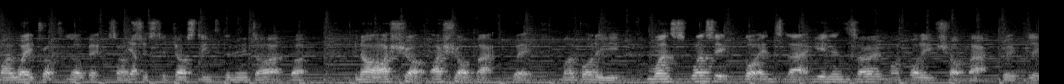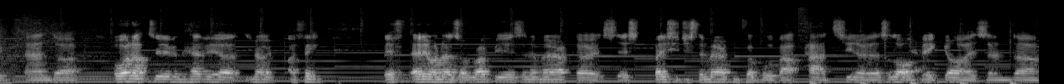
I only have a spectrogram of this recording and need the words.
my weight dropped a little bit because I was Yep. just adjusting to the new diet. But you know, I shot I shot back quick. My body once once it got into that healing zone, my body shot back quickly, and uh, I went up to even heavier. You know, I think if anyone knows what rugby is in America, it's it's basically just American football without pads. You know, there's a lot of big guys and. Uh,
